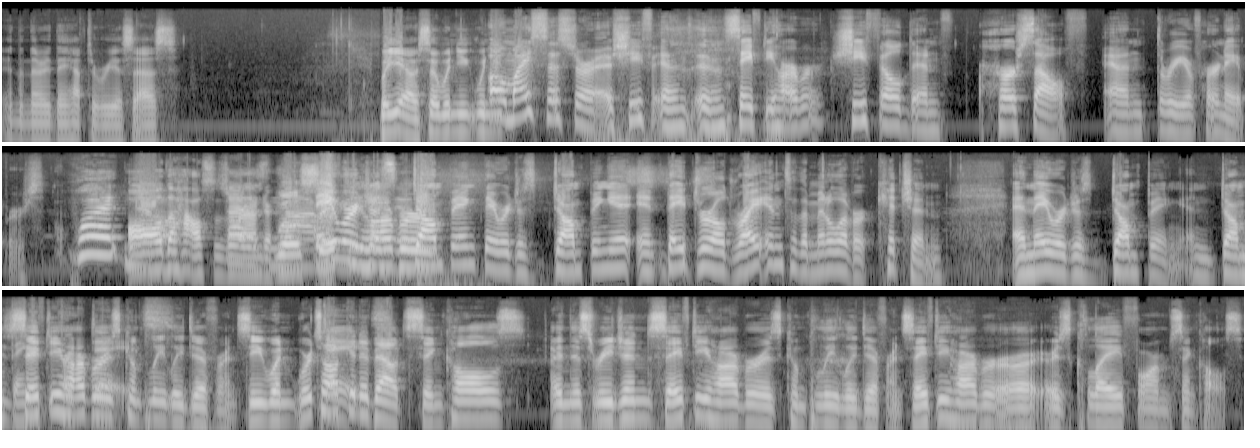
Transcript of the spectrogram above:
and then they they have to reassess. But yeah, so when you when you Oh, my sister, uh, she in, in Safety Harbor, she filled in herself and three of her neighbors. What? All No, the houses around her. Well, they were just Harbor- dumping. They were just dumping it, and they drilled right into the middle of her kitchen, and they were just dumping and dumping. Safety for Harbor is completely different. See, when we're talking Days. about sinkholes in this region, Safety Harbor is completely different. Safety Harbor are, is clay formed sinkholes.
